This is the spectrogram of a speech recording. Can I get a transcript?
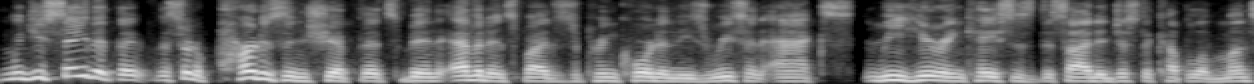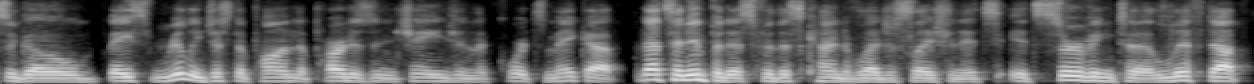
would you say that the, the sort of partisanship that's been evidenced by the Supreme Court in these recent acts, rehearing cases decided just a couple of months ago, based really just upon the partisan change in the court's makeup, that's an impetus for this kind of legislation. It's it's serving to lift up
